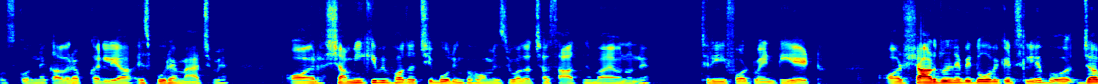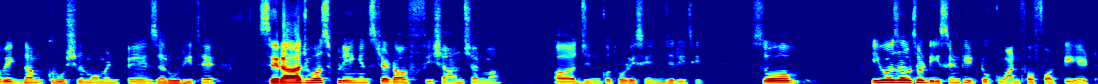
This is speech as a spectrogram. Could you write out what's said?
उसको उनने कवर अप कर लिया इस पूरे मैच में। और शमी की भी बहुत अच्छी बॉलिंग परफॉर्मेंस भी बहुत अच्छा साथ निभाया उन्होंने थ्री फॉर ट्वेंटी एट और शार्दुल ने भी दो विकेट्स लिए जब एकदम क्रूशल मोमेंट पे ज़रूरी थे। Siraj was playing instead of Ishant Sharma. जिनको थोड़ी सी इंजरी थी। So he was also decent he took one for forty eight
